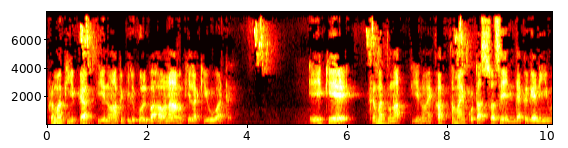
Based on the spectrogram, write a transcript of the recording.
ක්‍රම කීපයක් තියෙනවා අපි පිළිකුල් භාවනාව කියලා කිව්වට ඒකේ ක්‍රම තුනක් තියෙනවා. එකක් තමයි කොටස් වශයෙන් දැක ගැනීම.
